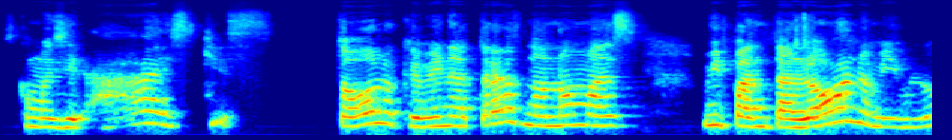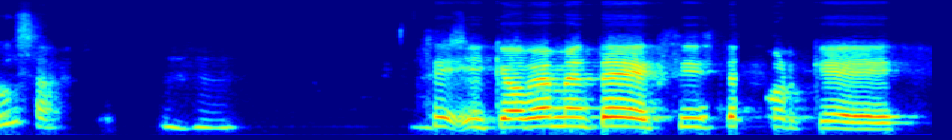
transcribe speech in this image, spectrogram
es como decir, ah, es que es todo lo que viene atrás, no nomás mi pantalón o mi blusa. Sí, y que obviamente existe porque,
